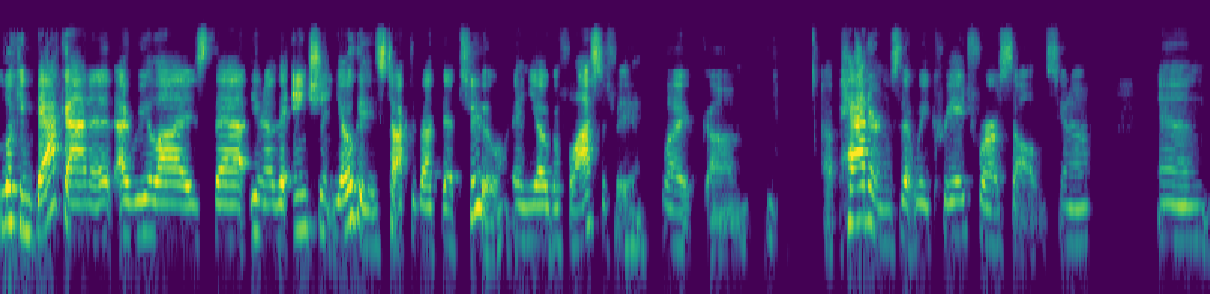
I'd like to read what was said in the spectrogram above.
looking back on it, I realized that, you know, the ancient yogis talked about that too in yoga philosophy, like um, uh, patterns that we create for ourselves, you know. And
